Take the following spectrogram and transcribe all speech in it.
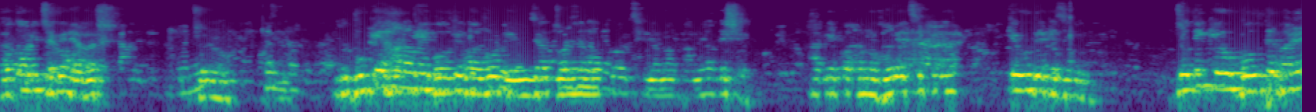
হয়তো আমি মানুষ বুকে হাত দিয়ে বলতে পারব, ডেঞ্জার জোনের মতো সিনেমা বাংলাদেশে আগে কখনো হয়েছে কিনা, কেউ দেখেছে কিনা। যদি কেউ বলতে পারে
